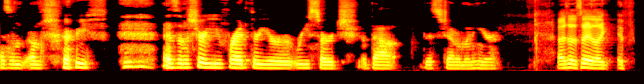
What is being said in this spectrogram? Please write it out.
as I'm, I'm sure you've as I'm sure you've read through your research about this gentleman here. As I say, like if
